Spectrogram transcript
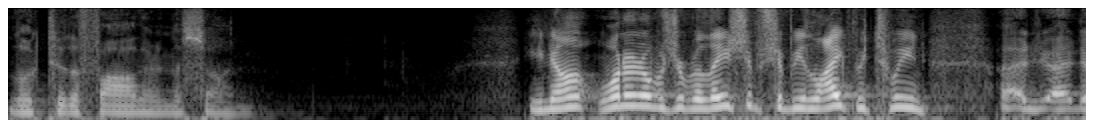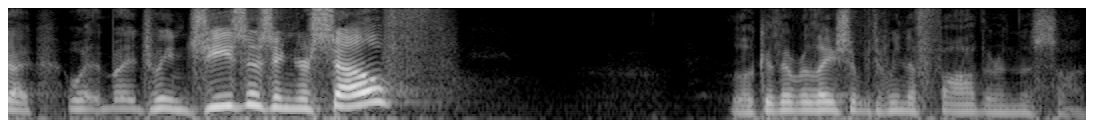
Look to the Father and the Son. You know, want to know what your relationship should be like between, uh, uh, uh, between Jesus and yourself? Look at the relationship between the Father and the Son.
